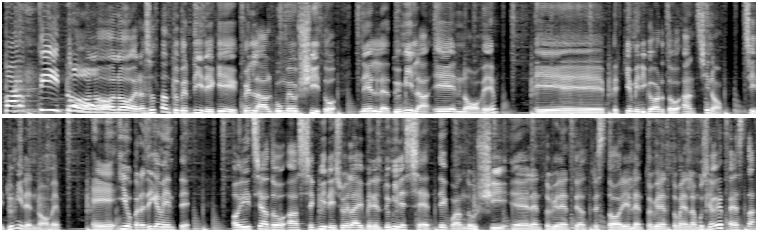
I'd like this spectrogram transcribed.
partito! No, no, no, era soltanto per dire che quell'album è uscito nel 2009 e perché io mi ricordo, anzi no, sì, 2009 e io praticamente ho iniziato a seguire i suoi live nel 2007 quando uscì eh, Lento Violento e altre storie, Lento Violento Me la musica che pesta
